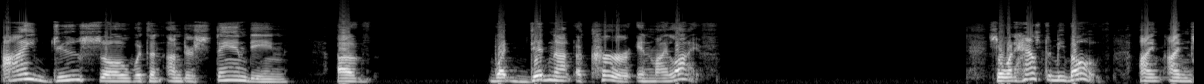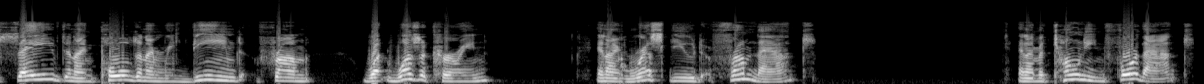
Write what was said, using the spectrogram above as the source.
I do so with an understanding of what did not occur in my life. So it has to be both. I'm, I'm saved and I'm pulled and I'm redeemed from what was occurring and I'm rescued from that and I'm atoning for that,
